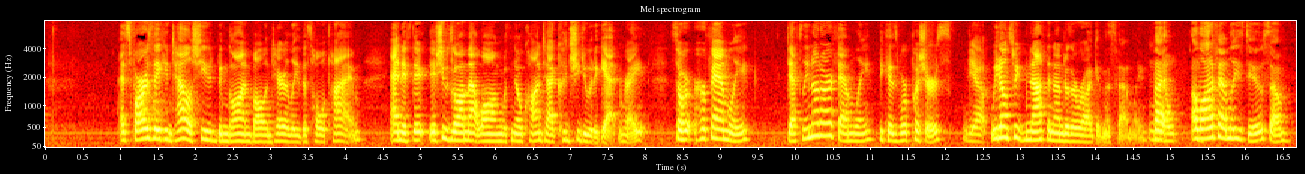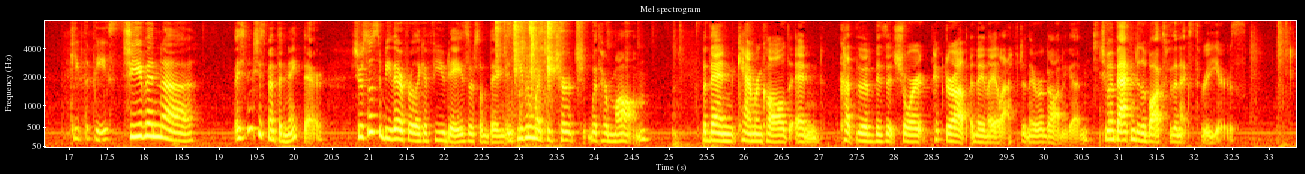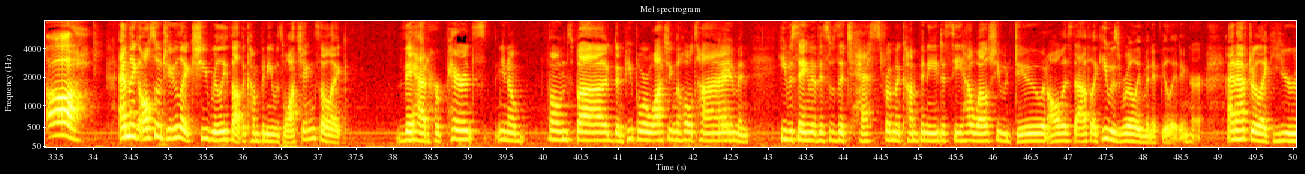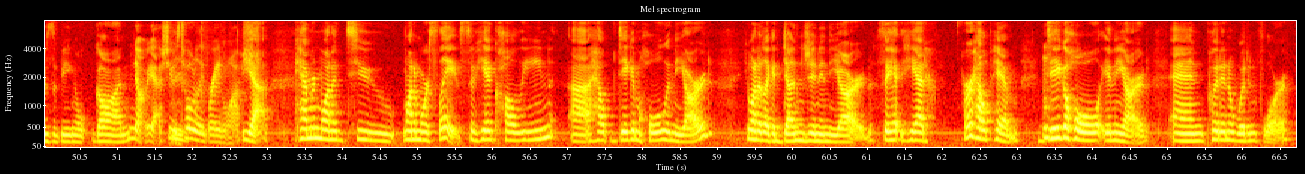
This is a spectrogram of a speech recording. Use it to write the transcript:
as far as they can tell, she had been gone voluntarily this whole time. And if they, if she was gone that long with no contact, could she do it again? Right. So her, her family, definitely not our family because we're pushers. Yeah. We don't sweep nothing under the rug in this family, but Nope. a lot of families do. So Keep the peace. she even, uh, I think she spent the night there. She was supposed to be there for like a few days or something, and she even went to church with her mom. But then Cameron called and cut the visit short, picked her up, and then they left and they were gone again. She went back into the box for the next three years. Oh. And like also too, like she really thought the company was watching, so like they had her parents, you know, phones bugged and people were watching the whole time and he was saying that this was a test from the company to see how well she would do and all this stuff. Like he was really manipulating her. And after like years of being gone, No, yeah, she was totally brainwashed. yeah. Cameron wanted to wanted more slaves, so he had Colleen uh, help dig him a hole in the yard. He wanted like a dungeon in the yard, so he had, he had her help him dig a hole in the yard and put in a wooden floor.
